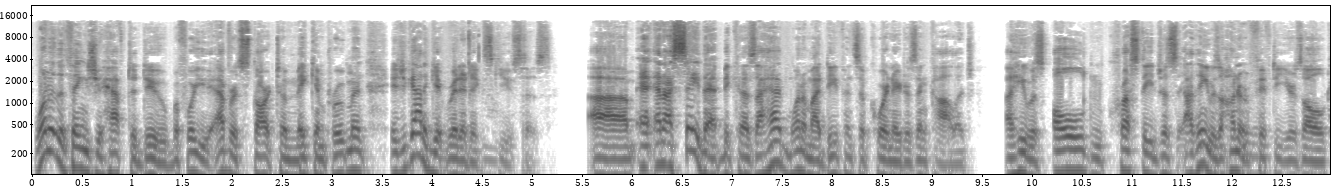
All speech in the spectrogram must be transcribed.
one of the things you have to do before you ever start to make improvement is you got to get rid of excuses. Um, and, and I say that because I had one of my defensive coordinators in college uh, he was old and crusty. Just I think he was 150 years old,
